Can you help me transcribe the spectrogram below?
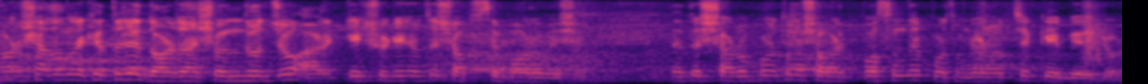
ঘর সাজানোর ক্ষেত্রে দরজার সৌন্দর্য আর টেকসই হচ্ছে সবচেয়ে বড় বিষয়। তাই তো সর্বপ্রথম সবার পছন্দের প্রথম ডোর হচ্ছে কেবিএল ডোর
